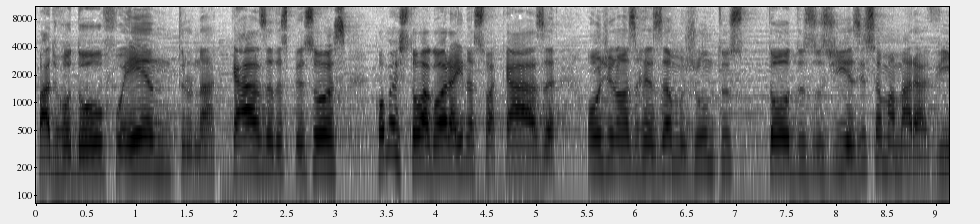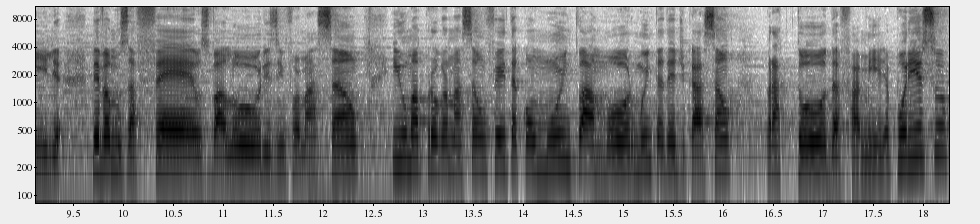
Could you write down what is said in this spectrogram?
Padre Rodolfo, entro na casa das pessoas, como eu estou agora aí na sua casa, onde nós rezamos juntos todos os dias. Isso é uma maravilha. Levamos a fé, os valores, informação e uma programação feita com muito amor, muita dedicação para toda a família. Por isso,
